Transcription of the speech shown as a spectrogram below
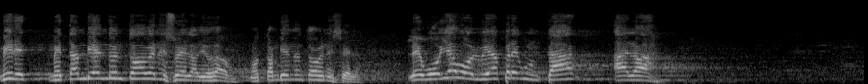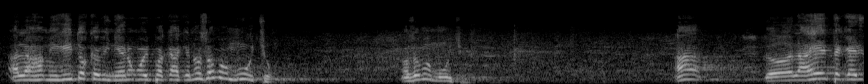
Mire, me están viendo en toda Venezuela, Diosdado. Nos están viendo en toda Venezuela. Le voy a volver a preguntar a las a los amiguitos que vinieron hoy para acá, que no somos muchos. No somos muchos. Ah, toda la gente que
